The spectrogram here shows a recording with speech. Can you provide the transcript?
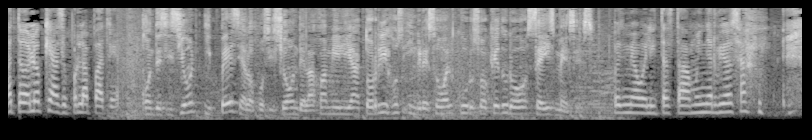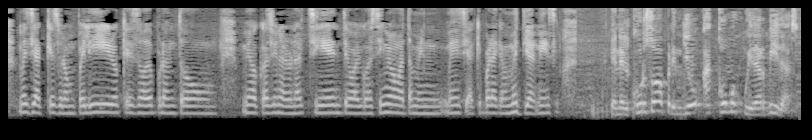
a todo lo que hace por la patria. Con decisión y pese a la oposición de la familia, Torrijos ingresó al curso que duró seis meses. Pues mi abuelita estaba muy nerviosa, me decía que eso era un peligro, que eso de pronto me iba a ocasionar un accidente o algo así. Mi mamá también me decía que para qué me metía en eso. En el curso aprendió a cómo cuidar vidas.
